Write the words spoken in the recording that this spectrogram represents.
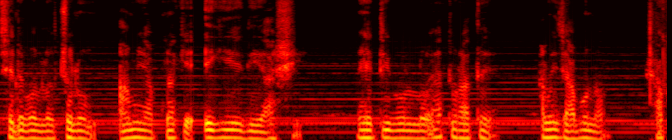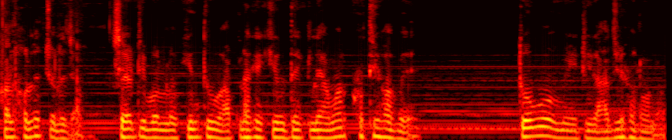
ছেলে বলল, চলুন, আমি আপনাকে এগিয়ে দিয়ে আসি। মেয়েটি বলল, এত রাতে আমি যাব না, সকাল হলে চলে যাব। ছেলেটি বলল, কিন্তু আপনাকে কেউ দেখলে আমার ক্ষতি হবে, তবুও মেয়েটি রাজি হলো না।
